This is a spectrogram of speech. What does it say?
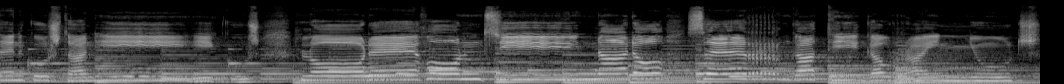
Baizen kustan ikus Lore hontzinado zergatik gaurrain utz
